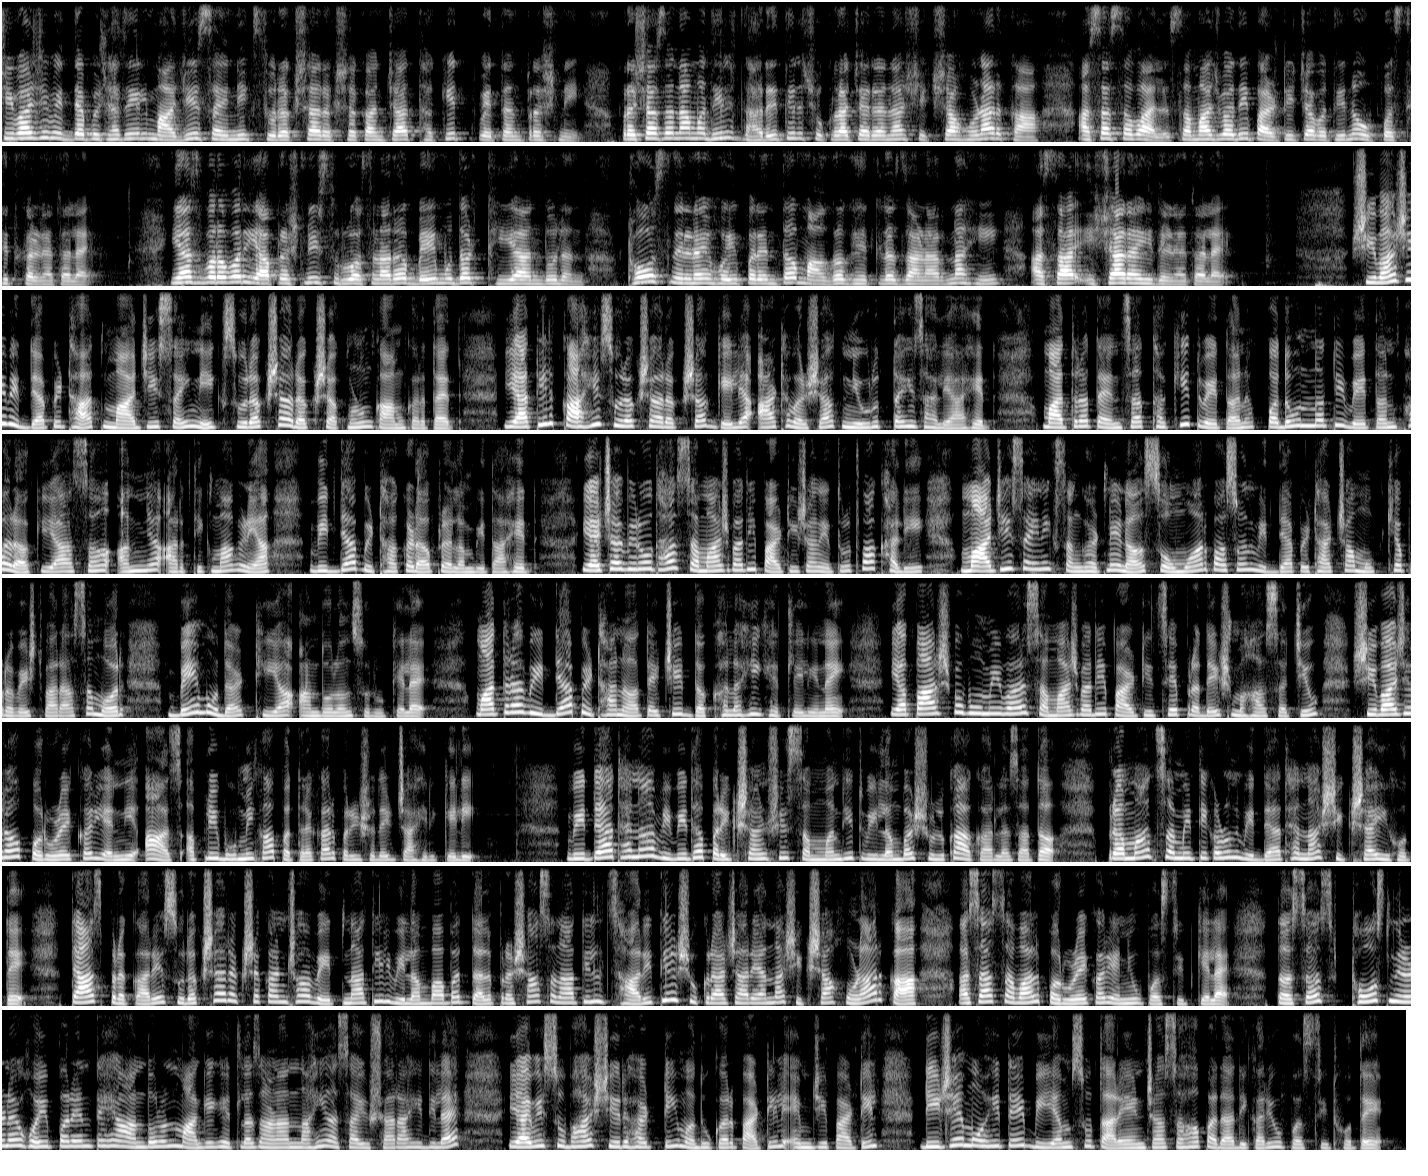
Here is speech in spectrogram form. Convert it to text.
शिवाजी विद्यापीठातील माजी सैनिक सुरक्षा रक्षकांच्या थकीत वेतन प्रश्नी प्रशासनामधील धारीतील शुक्राचार्यांना शिक्षा होणार का असा सवाल समाजवादी पार्टीच्या वतीनं उपस्थित करण्यात आलाय. याचबरोबर या प्रश्नी सुरू असणारं बेमुदत ठिय्या आंदोलन ठोस निर्णय होईपर्यंत मागं घेतलं जाणार नाही असा इशाराही देण्यात आलाय. शिवाजी विद्यापीठात माजी सैनिक सुरक्षा रक्षक म्हणून काम करत आहेत यातील काही सुरक्षा रक्षक गेल्या आठ वर्षात निवृत्तही झाले आहेत. मात्र त्यांचं थकीत वेतन पदोन्नती वेतन फरक यासह अन्य आर्थिक मागण्या विद्यापीठाकडे प्रलंबित आहेत. याच्या विरोधात समाजवादी पार्टीच्या नेतृत्वाखाली माजी सैनिक संघटनेनं सोमवारपासून विद्यापीठाच्या मुख्य प्रवेशद्वारासमोर बेमुदत ठिया आंदोलन सुरू केलंय. मात्र विद्यापीठानं त्याची दखलही घेतलेली नाही. या पार्श्वभूमीवर समाजवादी समाजवादी पार्टीचे प्रदेश महासचिव शिवाजीराव परुळेकर यांनी आज आपली भूमिका पत्रकार परिषदेत जाहीर केली. विद्यार्थ्यांना विविध परीक्षांशी संबंधित विलंब शुल्क आकारलं जातं. प्रमाद समितीकडून विद्यार्थ्यांना शिक्षाही होते. त्याच प्रकारे सुरक्षा रक्षकांच्या वेतनातील विलंबाबद्दल प्रशासनातील झारीतील शुक्राचार्यांना शिक्षा होणार का? असा सवाल परुळेकर यांनी उपस्थित केलाय. तसंच ठोस निर्णय होईपर्यंत हे आंदोलन मागे घेतलं जाणार नाही असा इशाराही दिलाय. यावेळी Subhash Shirhatti Madhukar Patil M G Patil D J Mohite B M सुतार यांच्यासह पदाधिकारी उपस्थित होते.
